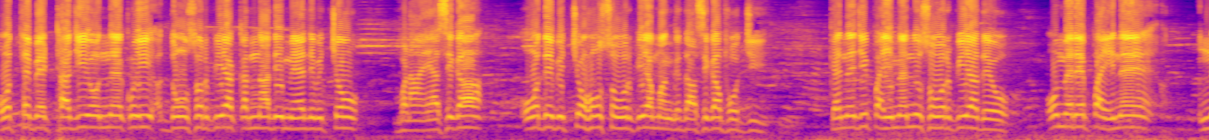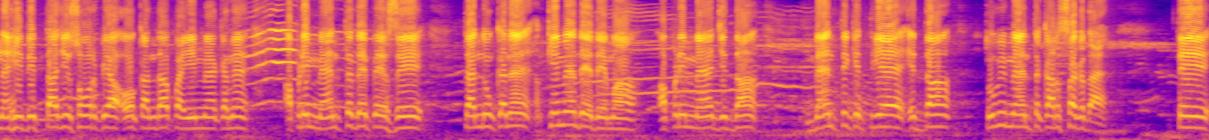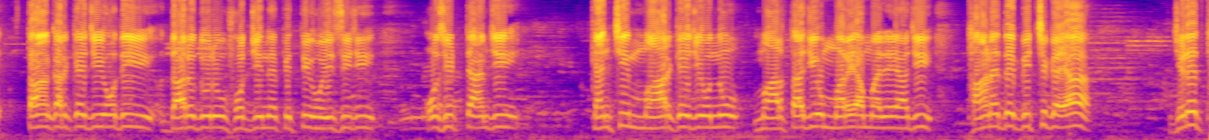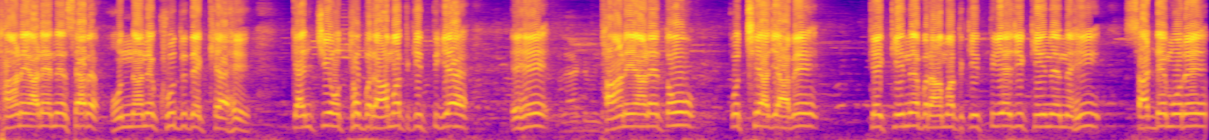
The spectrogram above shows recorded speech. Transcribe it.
ਉੱਥੇ ਬੈਠਾ ਜੀ ਉਹਨੇ ਕੋਈ 200 ਰੁਪਿਆ ਕੰਨਾਂ ਦੀ ਮੈਲ ਦੇ ਵਿੱਚੋਂ ਬਣਾਇਆ ਸੀਗਾ। ਉਹਦੇ ਵਿੱਚੋਂ ਉਹ 100 ਰੁਪਿਆ ਮੰਗਦਾ ਸੀਗਾ ਫੌਜੀ। ਕਹਿੰਦੇ ਜੀ ਭਾਈ ਮੈਨੂੰ 100 ਰੁਪਿਆ ਦਿਓ। ਉਹ ਮੇਰੇ ਭਾਈ ਨੇ ਨਹੀਂ ਦਿੱਤਾ ਜੀ 100 ਰੁਪਿਆ ਉਹ ਕਹਿੰਦਾ, ਭਾਈ, ਮੈਂ ਕਹਿੰਦੇ, ਆਪਣੀ ਮਿਹਨਤ ਦੇ ਪੈਸੇ ਤੈਨੂੰ ਕਹਿੰਦੇ, ਕਿਵੇਂ ਦੇ ਦੇਵਾਂ? ਆਪਣੀ ਮੈਂ ਜਿੱਦਾਂ ਮਿਹਨਤ ਕੀਤੀ ਹੈ ਇਦਾਂ ਤੂੰ ਵੀ ਮਿਹਨਤ ਕਰ ਸਕਦਾ ਹੈ। ਤੇ ਤਾਂ ਕਰਕੇ ਜੀ ਉਹਦੀ ਦਾਰੂ ਦੂਰੂ ਫੌਜੀ ਨੇ ਪੀਤੀ ਹੋਈ ਸੀ ਜੀ। ਉਸੇ ਟਾਈਮ ਜੀ ਕੈਂਚੀ ਮਾਰ ਕੇ ਜੀ ਉਹਨੂੰ ਮਾਰਤਾ ਜੀ। ਉਹ ਮਰਿਆ ਮਰਿਆ ਜੀ। ਥਾਣੇ ਦੇ ਵਿੱਚ ਗਿਆ। ਜਿਹੜੇ ਥਾਣੇ ਵਾਲੇ ਨੇ ਸਰ, ਉਹਨਾਂ ਨੇ ਖੁਦ ਦੇਖਿਆ ਇਹ। ਕੈਂਚੀ ਉੱਥੋਂ ਬਰਾਮਦ ਕੀਤੀ ਹੈ। ਇਹ ਥਾਣੇ ਵਾਲੇ ਤੋਂ ਪੁੱਛਿਆ ਜਾਵੇ ਕਿ ਕਿਹਨੇ ਬਰਾਮਦ ਕੀਤੀ ਹੈ ਜੀ ਕਿਹਨੇ ਨਹੀਂ। ਸਾਡੇ ਮੂਹਰੇ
